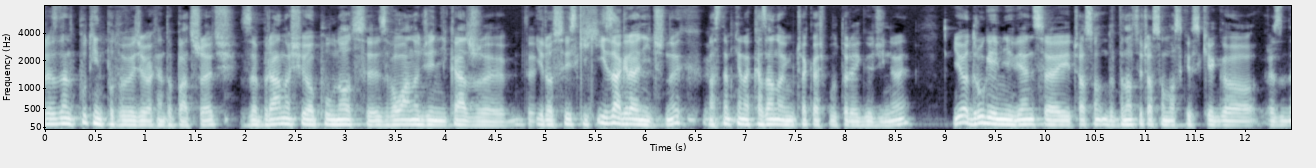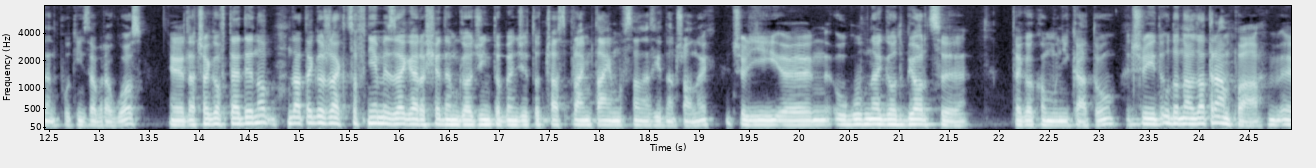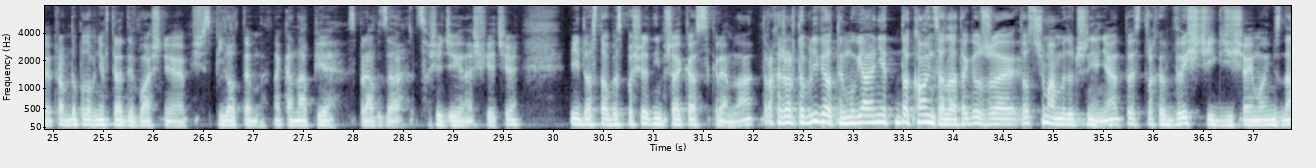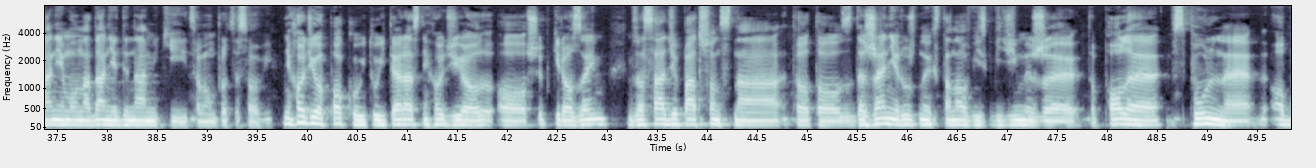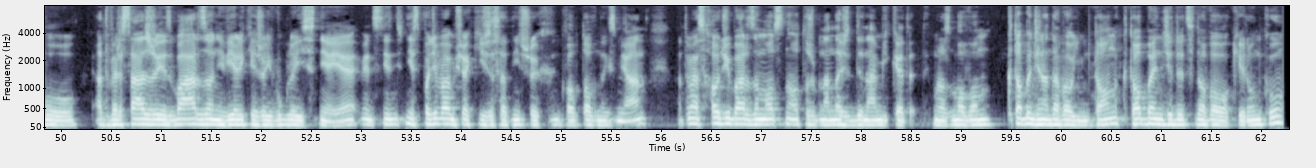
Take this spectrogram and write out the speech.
Prezydent Putin podpowiedział, jak na to patrzeć. Zebrano się o północy, zwołano dziennikarzy i rosyjskich, i zagranicznych. Następnie nakazano im czekać półtorej godziny. I o drugiej mniej więcej czasu, w nocy czasu moskiewskiego prezydent Putin zabrał głos. E, Dlaczego wtedy? No, dlatego, że jak cofniemy zegar o 7 godzin, to będzie to czas prime time w Stanach Zjednoczonych, czyli u głównego odbiorcy tego komunikatu, czyli u Donalda Trumpa. E, Prawdopodobnie wtedy właśnie z pilotem na kanapie sprawdza, co się dzieje na świecie i dostał bezpośredni przekaz z Kremla. Trochę żartobliwie o tym mówię, ale nie do końca, dlatego że to, z czym mamy do czynienia, to jest trochę wyścig dzisiaj, moim zdaniem, o nadanie dynamiki całemu procesowi. Nie chodzi o pokój tu i teraz, nie chodzi o, o szybki rozejm. W zasadzie patrząc na to, to zderzenie różnych stanowisk, widzimy, że to pole wspólne obu adwersarzy jest bardzo niewielkie, jeżeli w ogóle istnieje, więc nie, nie się jakichś zasadniczych, gwałtownych zmian. Natomiast chodzi bardzo mocno o to, żeby nadać dynamikę tym rozmowom, kto będzie nadawał im ton, kto będzie decydował o kierunku.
